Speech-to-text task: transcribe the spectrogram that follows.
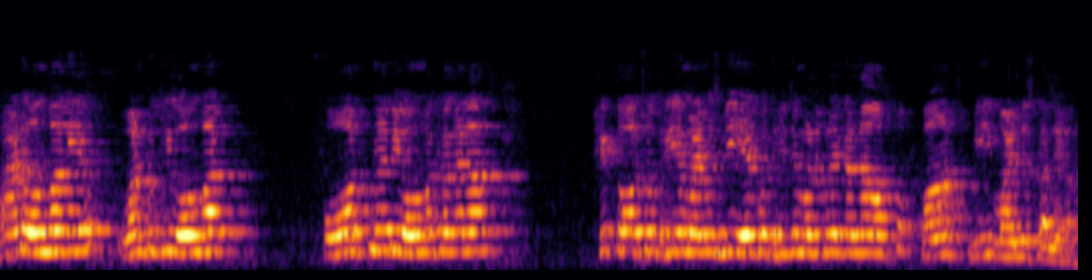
थर्ड होमवर्क ये। 1 2 3 होमवर्क फोर्थ में भी होमवर्क कर लेना। Fifth also three A minus B A को थ्री से मल्टीप्लाई करना और पाँच बी माइनस कर लेना।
